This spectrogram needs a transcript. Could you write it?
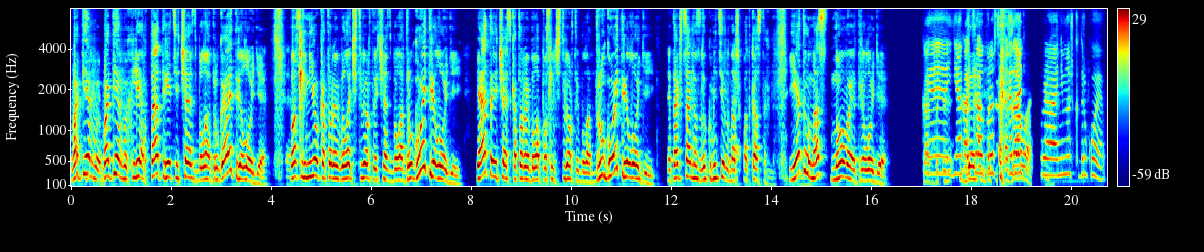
Во-первых, во-первых, Лер, та третья часть была другая трилогия. Да. После нее, которая была четвертая часть, была другой трилогией. Пятая часть, которая была после четвертой, была другой трилогией. Это официально задокументировано в наших подкастах. И это у нас новая трилогия. Как бы Э, я как- хотела как бы просто сказать сказала. про немножко другое.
